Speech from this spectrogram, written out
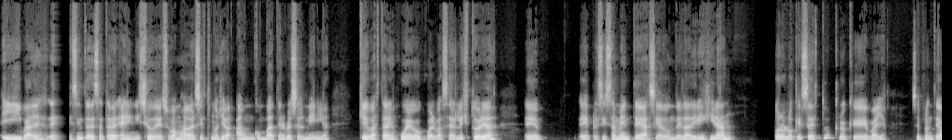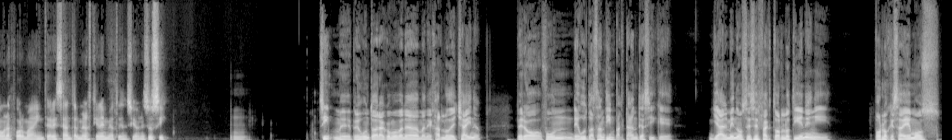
Y vale, es, interesante ver el inicio de eso. Vamos a ver si esto nos lleva a un combate en WrestleMania, qué va a estar en juego, cuál va a ser la historia, eh, precisamente hacia dónde la dirigirán. Por lo que es esto, creo que vaya, se plantea de una forma interesante, al menos tiene mi atención, eso sí. Mm. Sí, me pregunto ahora cómo van a manejar lo de China, pero fue un debut bastante impactante, así que ya al menos ese factor lo tienen y por lo que sabemos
